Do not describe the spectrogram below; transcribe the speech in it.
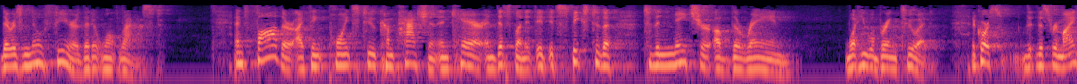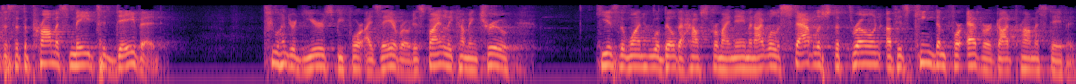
There is no fear that it won't last. And Father, I think, points to compassion and care and discipline. It, it, it speaks to the, to the nature of the reign, what he will bring to it. And of course, th- this reminds us that the promise made to David 200 years before Isaiah wrote is finally coming true. He is the one who will build a house for my name, and I will establish the throne of his kingdom forever, God promised David.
